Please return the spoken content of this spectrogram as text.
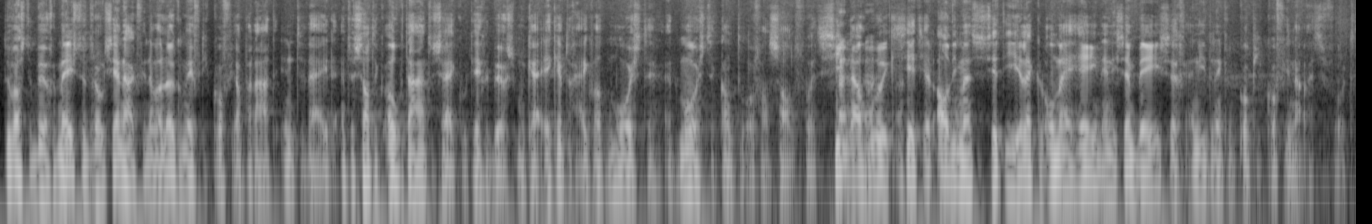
toen was de burgemeester er ook. zei, nou, ik vind het wel leuk om even die koffieapparaat in te wijden. En toen zat ik ook daar. En toen zei ik ook tegen de burgemeester... ik heb toch eigenlijk wat het mooiste, het mooiste kantoor van Zandvoort. Zie nou hoe ik zit hier. Al die mensen zitten hier lekker om mij heen. En die zijn bezig. En die drinken een kopje koffie. Nou, enzovoort.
